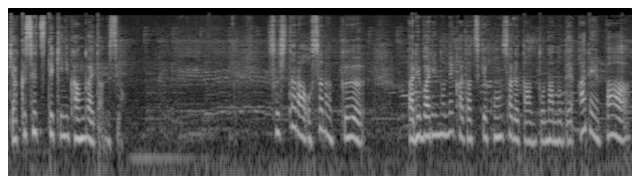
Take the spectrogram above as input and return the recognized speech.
逆説的に考えたんですよ。そしたらおそらくバリバリのね片付けコンサルタントなのであれば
